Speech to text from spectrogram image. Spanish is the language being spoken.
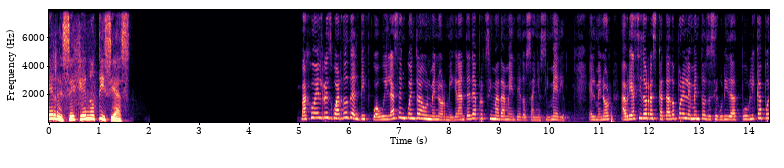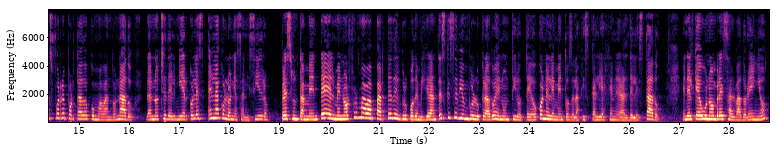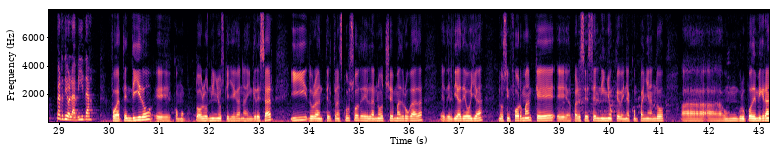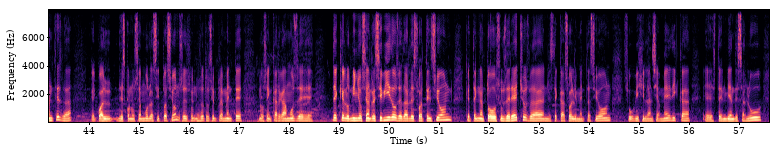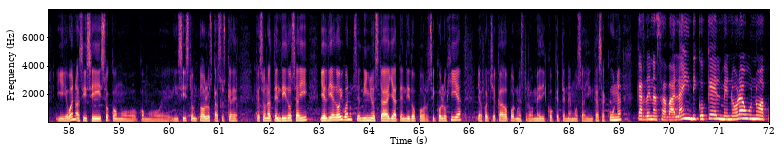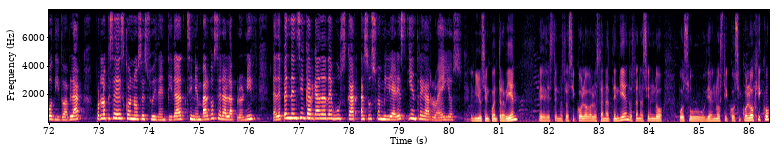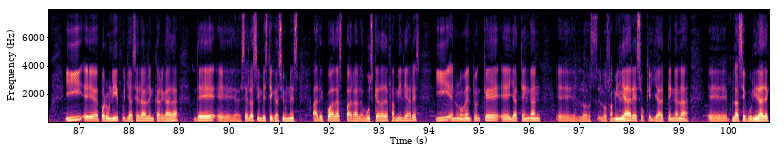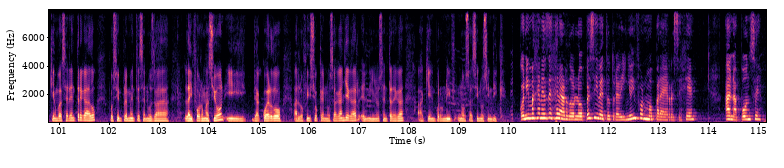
RCG Noticias. Bajo el resguardo del DIF Coahuila se encuentra un menor migrante de aproximadamente dos años y medio. El menor habría sido rescatado por elementos de seguridad pública pues fue reportado como abandonado la noche del miércoles en la colonia San Isidro. Presuntamente, el menor formaba parte del grupo de migrantes que se vio involucrado en un tiroteo con elementos de la Fiscalía General del Estado, en el que un hombre salvadoreño perdió la vida fue atendido eh, como todos los niños que llegan a ingresar y durante el transcurso de la noche madrugada eh, del día de hoy ya nos informan que eh, al parecer es el niño que venía acompañando a, un grupo de migrantes, ¿verdad? que cual desconocemos la situación, nosotros simplemente nos encargamos de, que los niños sean recibidos, de darles su atención, que tengan todos sus derechos, en este caso alimentación, su vigilancia médica, estén bien de salud y bueno, así se hizo como eh, insisto, en todos los casos que, que, son atendidos ahí y el día de hoy, bueno, pues el niño está ya atendido por psicología, ya fue checado por nuestro médico que tenemos ahí en Casa Cuna. Cárdenas Zavala indicó que el menor aún no ha podido hablar, por lo que se desconoce su identidad, sin embargo será la PRONIF, la dependencia encargada de buscar a sus familiares y entregarlo a ellos. El niño se encuentra bien, este, nuestros psicólogos lo están atendiendo, están haciendo pues, su diagnóstico psicológico y eh, PRONIF ya será la encargada de eh, hacer las investigaciones adecuadas para la búsqueda de familiares y en el momento en que eh, ya tengan eh, los, los, familiares o que ya tengan la, eh, la, seguridad de a quién va a ser entregado, pues simplemente se nos da la información y de acuerdo al oficio que nos hagan llegar, el niño se entrega a quien PRONIF nos así nos indique. Con imágenes de Gerardo López y Beto Treviño informó para RCG, Ana Ponce.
